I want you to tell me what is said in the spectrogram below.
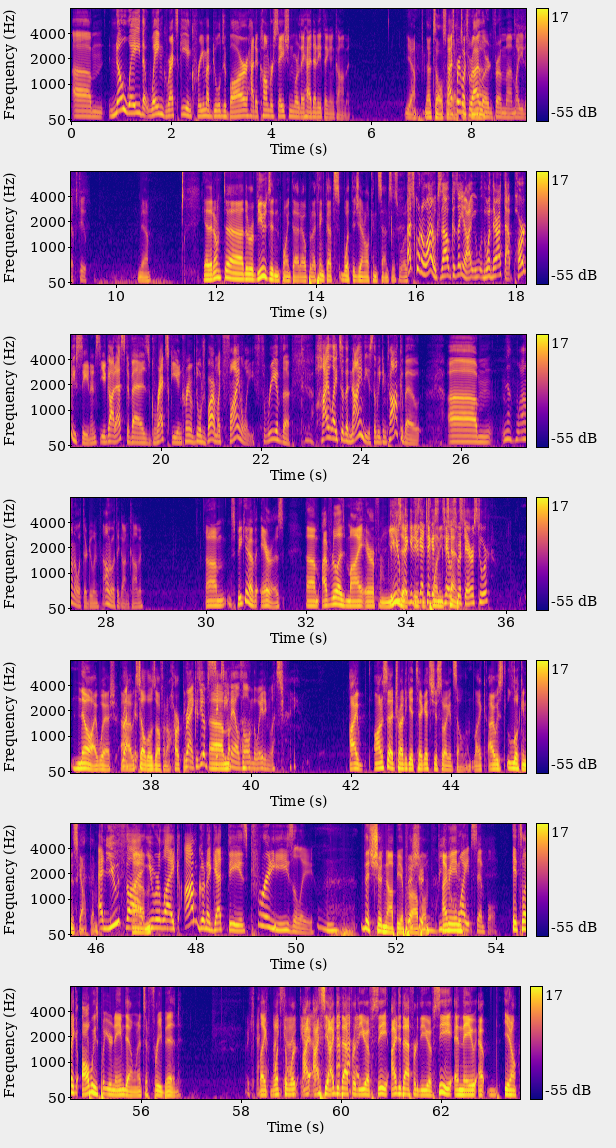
um, no way that Wayne Gretzky and Kareem Abdul-Jabbar had a conversation where they had anything in common. Yeah, that's also. That's what pretty much what I that. learned from uh, Mighty Ducks 2. Yeah. Yeah, they don't. Uh, the reviews didn't point that out, but I think that's what the general consensus was. That's quite a while because because you know I, when they're at that party scene and you got Estevez, Gretzky, and Kareem Abdul-Jabbar, I'm like, finally, three of the highlights of the '90s that we can talk about. Um, no, well, I don't know what they're doing. I don't know what they got in common. um, speaking of eras, um, I've realized my era from Did you, music. pick, did you get the tickets to the Taylor Swift Eras tour? No, I wish. Uh, I would sell those off in a heartbeat. Right, because you have six Um, emails all on the waiting list, right? I honestly, I tried to get tickets just so I could sell them. Like I was looking to scalp them. And you thought Um, you were like, I'm gonna get these pretty easily. This should not be a problem. be I mean, quite simple. it's like always put your name down when it's a free bid. Like, what's the word? I, I guess. see. I did that for the UFC. I did that for the UFC, and they, uh, you know,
